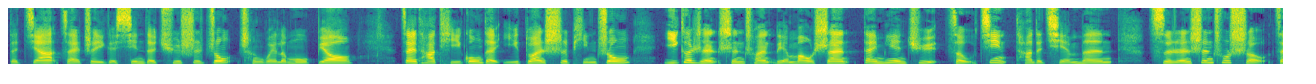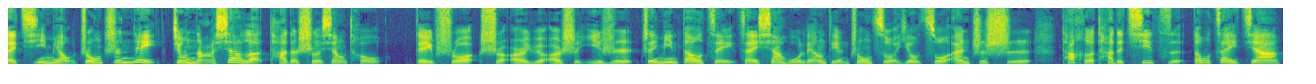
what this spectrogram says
的家在这个新的趋势中成为了目标。在他提供的一段视频中，一个人身穿连帽衫、戴面具走进他的前门。此人伸出手，在几秒钟之内就拿下了他的摄像头。Dave 说，十二月二十一日，这名盗贼在下午两点钟左右作案之时，他和他的妻子都在家。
